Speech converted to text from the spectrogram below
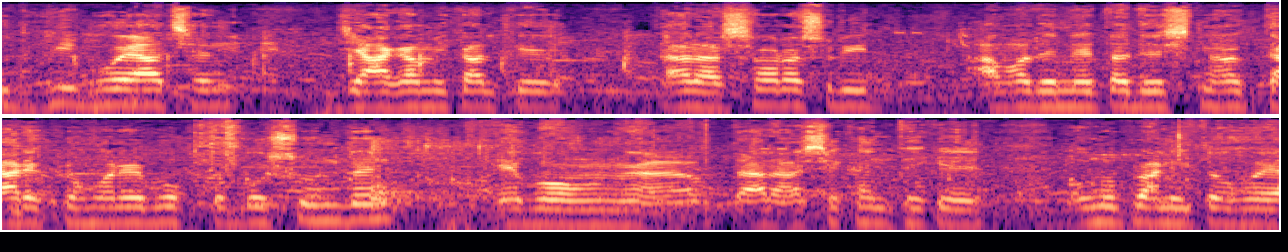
উদ্গ্রীব হয়ে আছেন যে আগামীকালকে তারা সরাসরি আমাদের নেতা দেশ নায়ক তারেক রহমানের বক্তব্য শুনবেন এবং তারা সেখান থেকে অনুপ্রাণিত হয়ে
